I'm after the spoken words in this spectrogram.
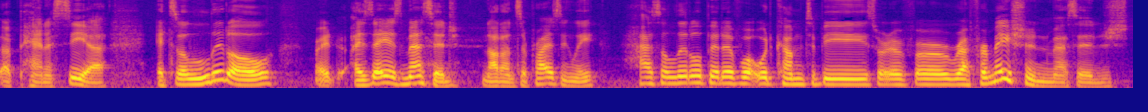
a, panacea. It's a little right. Isaiah's message, not unsurprisingly, has a little bit of what would come to be sort of a Reformation message,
